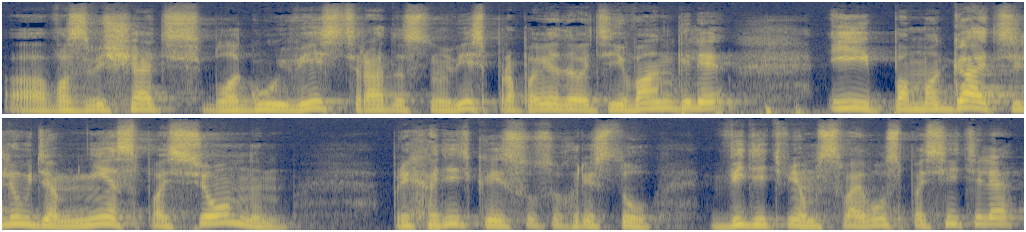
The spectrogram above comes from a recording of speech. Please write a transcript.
возвещать благую весть, радостную весть, проповедовать Евангелие и помогать людям не спасенным приходить к Иисусу Христу, видеть в Нем своего Спасителя,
